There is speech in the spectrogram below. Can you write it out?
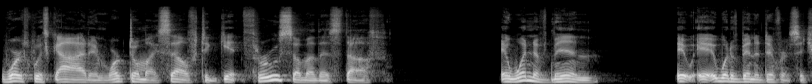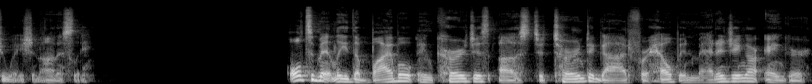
worked with God and worked on myself to get through some of this stuff, it wouldn't have been it, it would have been a different situation, honestly. Ultimately, the Bible encourages us to turn to God for help in managing our anger,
